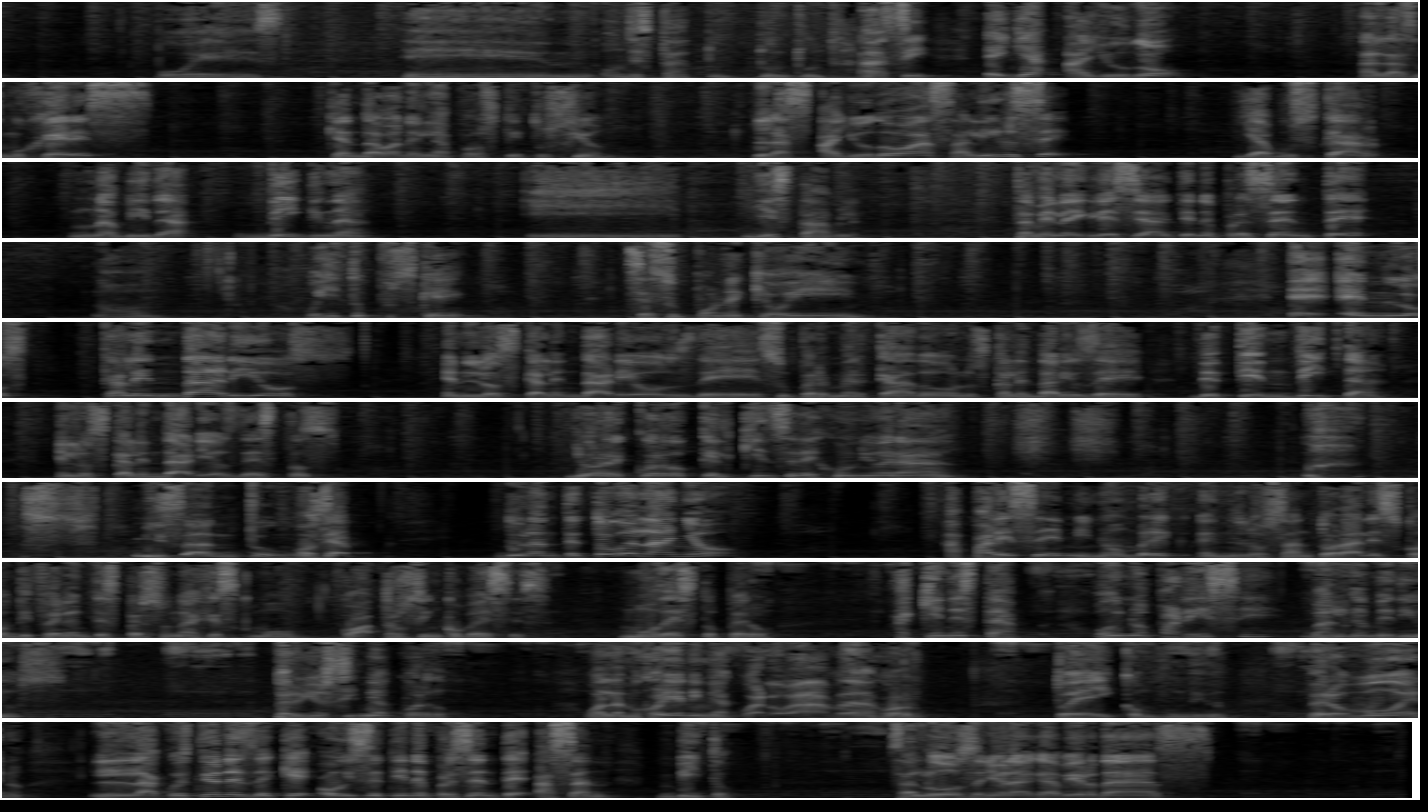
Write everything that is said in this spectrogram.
pues, ¿dónde está? Ah, sí, ella ayudó a las mujeres que andaban en la prostitución. Las ayudó a salirse y a buscar una vida digna y, estable. También la iglesia tiene presente, no, oye tú pues qué, se supone que hoy eh, en los calendarios, en los calendarios de supermercado, en los calendarios de, de tiendita, en los calendarios de estos, yo recuerdo que el 15 de junio era mi santo, o sea, durante todo el año aparece mi nombre en los santorales con diferentes personajes como cuatro o cinco veces. Modesto, pero aquí en esta hoy no aparece, válgame Dios. Pero yo sí me acuerdo, o a lo mejor ya ni me acuerdo, a lo mejor estoy ahí confundido. Pero bueno, la cuestión es de que hoy se tiene presente a San Vito. Saludos, señora Gaby Ordaz.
